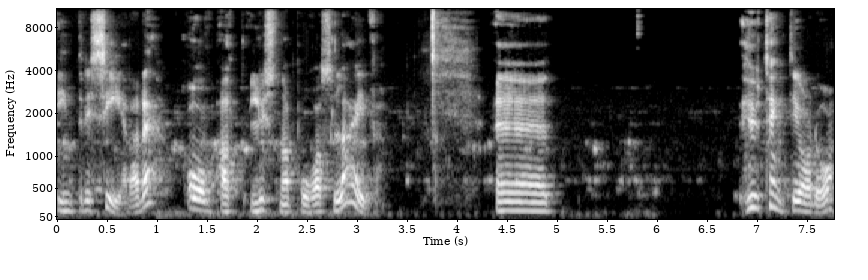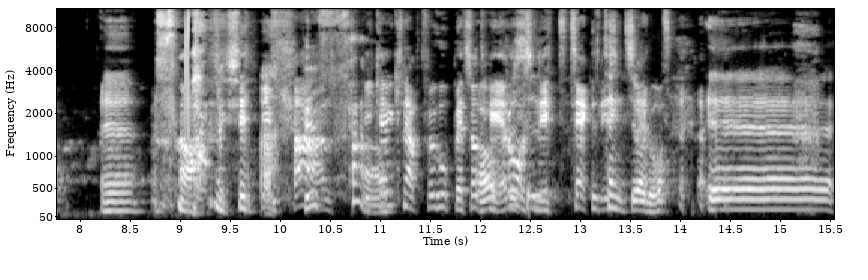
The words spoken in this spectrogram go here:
intresserade av att lyssna på oss live. Eh, hur tänkte jag då? Eh, Ja, precis. Fan. fan? Vi kan ju knappt få ihop ett sånt Ja, här precis. avsnitt Hur tekniskt tänkte jag då? Eh,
